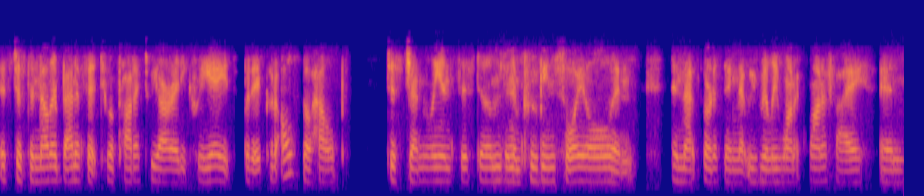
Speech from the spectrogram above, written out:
it's just another benefit to a product we already create, but it could also help just generally in systems and improving soil and and that sort of thing that we really want to quantify and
